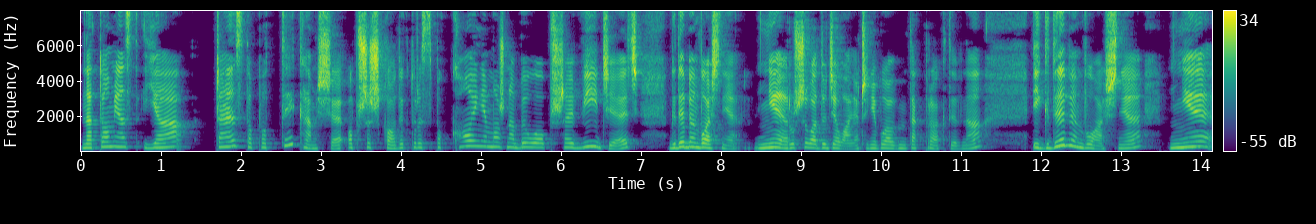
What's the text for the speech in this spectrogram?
Natomiast ja często potykam się o przeszkody, które spokojnie można było przewidzieć, gdybym właśnie nie ruszyła do działania, czy nie byłabym tak proaktywna i gdybym właśnie nie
